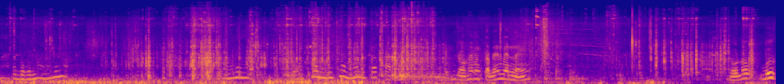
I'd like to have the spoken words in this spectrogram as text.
นี่แหละน่าจะโดนมากแล้วเนี่ยโดนช่วงโดนช่วงให้มันก็กัดนะเดี๋ยวให้มันกัดไม่นเม่นไหนโดนแล้วบึก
